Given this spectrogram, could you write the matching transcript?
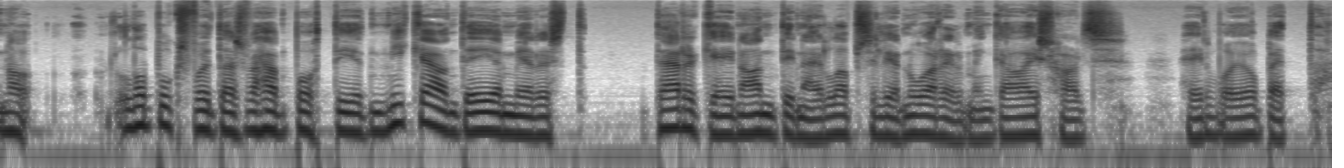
No lopuksi voitaisiin vähän pohtia, että mikä on teidän mielestä tärkein anti näin lapsille ja nuorille, minkä Ice Hearts heillä voi opettaa?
